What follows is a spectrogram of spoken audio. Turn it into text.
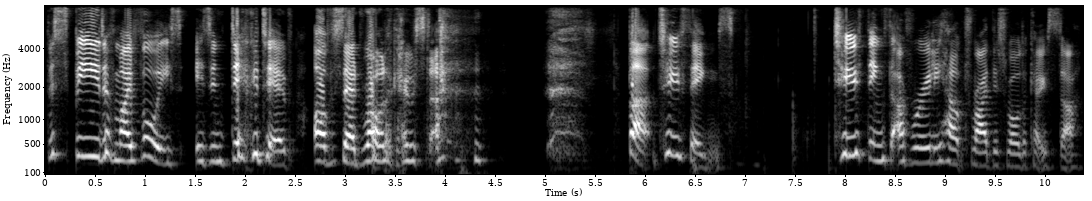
the speed of my voice is indicative of said roller coaster. but two things. Two things that have really helped ride this roller coaster.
